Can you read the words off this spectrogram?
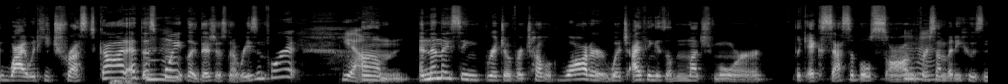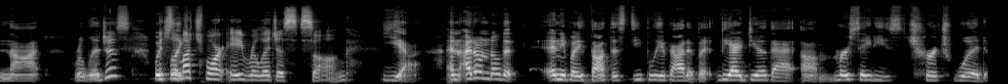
why would he trust God at this Mhm. point? Like, there's just no reason for it. yeah. Um, and then they sing Bridge Over Troubled Water, which I think is a much more like accessible song for Mhm. somebody who's not religious. Which it's like much more a religious song. yeah. And I don't know that anybody thought this deeply about it, but the idea that um, Mercedes Church would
